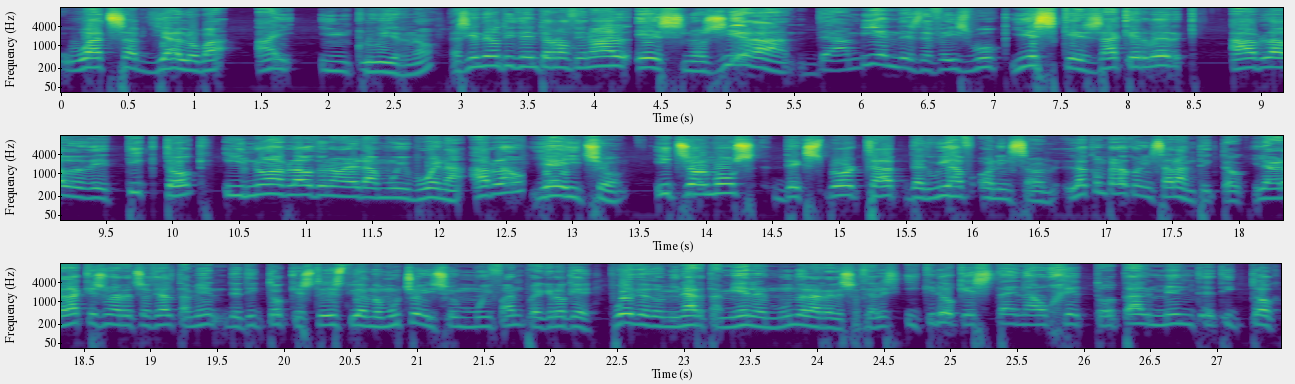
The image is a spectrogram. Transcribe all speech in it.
WhatsApp ya lo va a incluir, ¿no? La siguiente noticia internacional es, nos llega también desde Facebook y es que Zuckerberg ha hablado de TikTok y no ha hablado de una manera muy buena. Ha hablado y ha dicho, It's almost the Explore tab that we have on Instagram. Lo he comparado con Instagram, TikTok. Y la verdad que es una red social también de TikTok que estoy estudiando mucho y soy muy fan porque creo que puede dominar también el mundo de las redes sociales y creo que está en auge totalmente TikTok.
